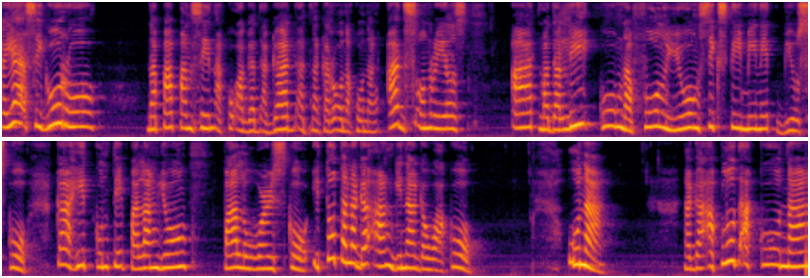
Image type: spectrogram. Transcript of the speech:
Kaya siguro, napapansin ako agad-agad at nagkaroon ako ng ads on Reels at madali kong na full yung 60 minute views ko. Kahit kunti pa lang yung followers ko. Ito talaga ang ginagawa ko. Una, nag-upload ako ng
